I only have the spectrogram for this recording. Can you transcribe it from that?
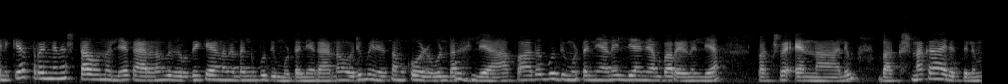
എനിക്ക് അത്ര ഇങ്ങനെ ഇഷ്ടാവുന്നില്ല കാരണം വികൃതിയൊക്കെ ആണെന്നുണ്ടെങ്കിൽ ബുദ്ധിമുട്ട് തന്നെയാണ് കാരണം ഒരു മിനിറ്റ് നമുക്ക് ഒഴിവുണ്ടാവില്ല. അപ്പോൾ അത് ബുദ്ധിമുട്ട് തന്നെയാണ് ഇല്ല ഞാൻ പറയണില്ല. പക്ഷെ എന്നാലും ഭക്ഷണ കാര്യത്തിലും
